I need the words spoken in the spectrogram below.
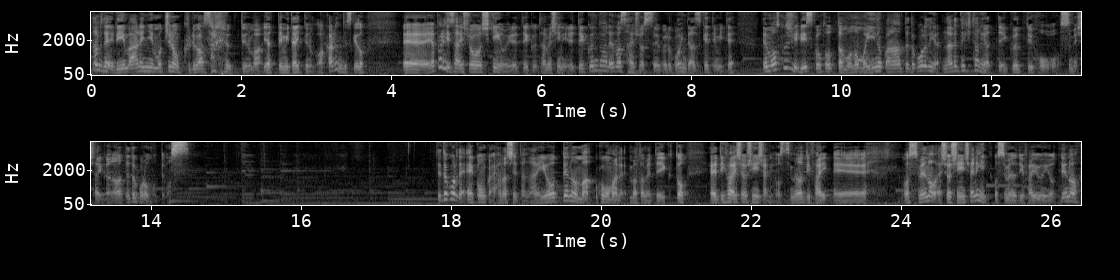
なので、利回りにもちろん狂わされるっていうのはやってみたいっていうのもわかるんですけど、えー、やっぱり最初資金を入れていく、試しに入れていくんであれば、最初ステーブルコインで預けてみて、で、もう少しリスクを取ったものもいいのかなってところで、慣れてきたらやっていくっていう方をお勧めしたいかなってところを思ってます。というところで、えー、今回話してた内容っていうのを、まあ、ここまでまとめていくと、えー、ディファイ初心者におすすめのディファイ、えー、おすすめの初心者におすすめの DeFi 運用っていうのは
